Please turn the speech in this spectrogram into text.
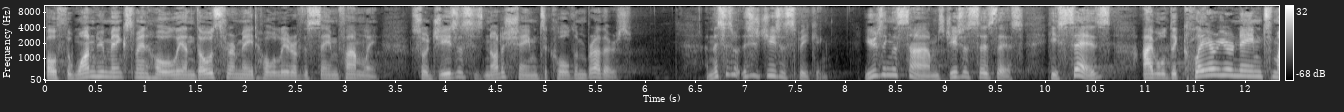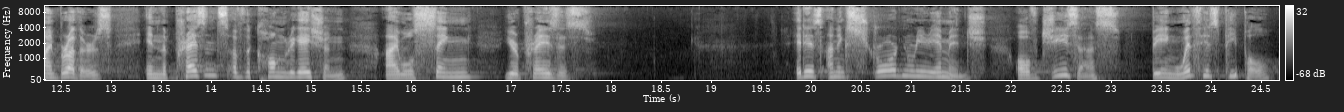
Both the one who makes men holy and those who are made holy are of the same family. So Jesus is not ashamed to call them brothers. And this is, what this is Jesus speaking. Using the Psalms, Jesus says this. He says, I will declare your name to my brothers. In the presence of the congregation, I will sing your praises. It is an extraordinary image of Jesus being with his people,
